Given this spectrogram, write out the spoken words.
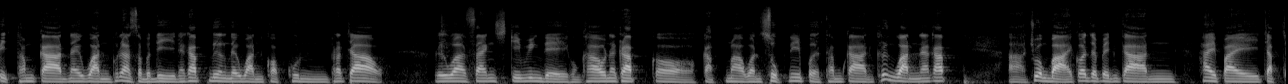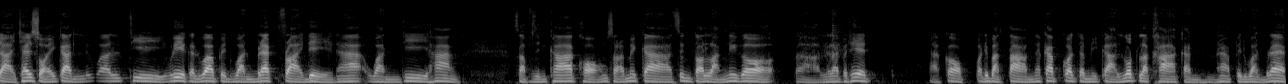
ปิดทำการในวันพฤหัสบดีนะครับ เนื่องในวันขอบคุณพระเจ้า หรือว่า Thanksgiving Day ของเขานะครับ ก็กลับมาวันศุกร์นี่เปิดทำการครึ่งวันนะครับช่วงบ่ายก็จะเป็นการให้ไปจับจ่ายใช้สอยกัน หรือว่าที่เรียกกันว่าเป็นวัน Black Friday นะฮะวันที่ห้างสรรพสินค้าของสหรัฐอเมริกา ซึ่งตอนหลังนี่ก็หลายๆประเทศก็ปฏิบัติตามนะครับ ก็จะมีการลดราคากันนะฮะเป็นวันแรก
